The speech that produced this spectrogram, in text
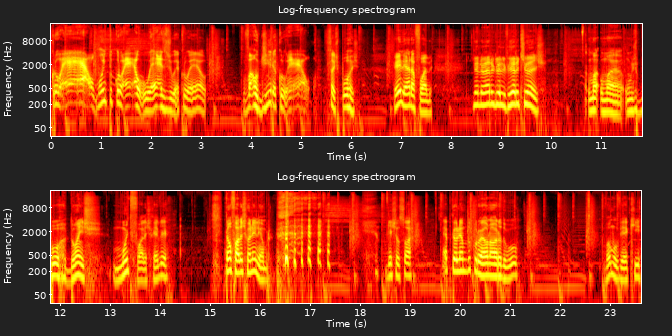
Cruel! Muito cruel! O Ezio é cruel. Valdir é cruel. Essas porras. Ele era foda. Januário de Oliveira tinha uma, uma, uns bordões muito fodas. Quer ver? Tão fodas que eu nem lembro. Deixa eu só. É porque eu lembro do Cruel na hora do gol. Vamos ver aqui.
